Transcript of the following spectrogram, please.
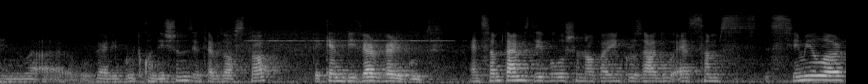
in uh, very good conditions in terms of stock, they can be very, very good. And sometimes the evolution of a encruzado has some similar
